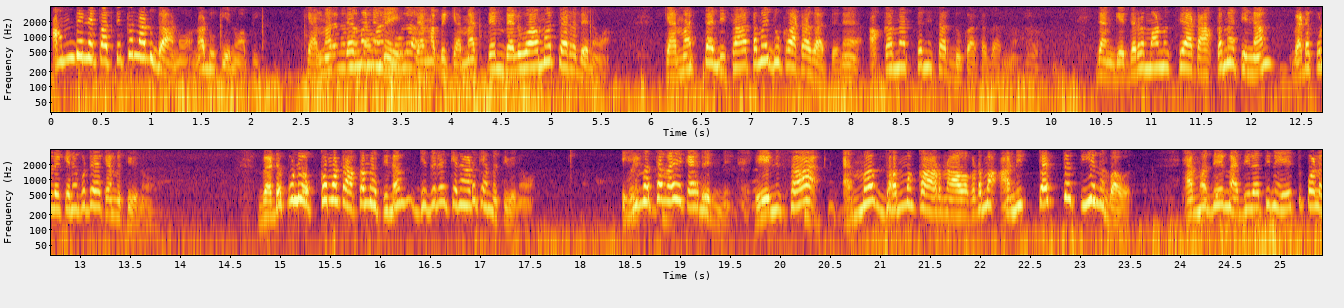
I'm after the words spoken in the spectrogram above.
හම්බෙන එකත් එක්ක නඩු දානවා. නඩු කියනවා අපි. කැමැත්තම නෙමෙයි. දැන් අපි කැමැත්තෙන් බැලුවාම වැරදෙනවා. කැමැත්ත නිසා තමයි දුක අටගත්තේ නෑ. අකමැත්ත නිසා දුක අට ගන්නවා. දැන් gedara මිනිස්සයාට අකමැති නම් වැඩපොලේ කෙනෙකුට කැමති වෙනවා. වැඩපොලේ ඔක්කොමට අකමැති නම් gedara කෙනාට කැමති වෙනවා. එහෙම තමයි කැදෙන්නේ. ඒ නිසා හැම ධම්ම කාරණාවකටම අනිත් පැත්ත තියෙන බව. හැමදේම ඇදිලා තියෙන හේතුඵල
